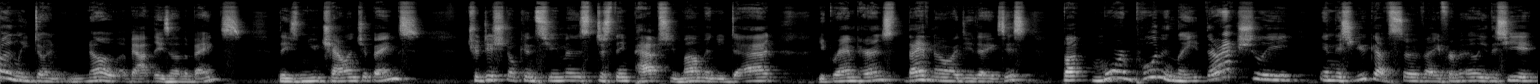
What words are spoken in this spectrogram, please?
only don't know about these other banks, these new challenger banks, traditional consumers just think perhaps your mum and your dad, your grandparents, they have no idea they exist but more importantly, they're actually, in this YouGov survey from earlier this year,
